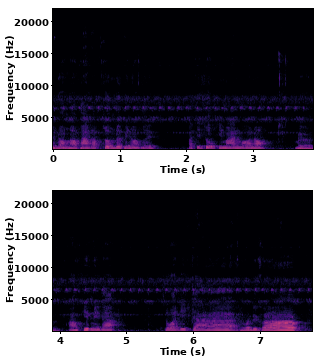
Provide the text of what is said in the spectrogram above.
พี่น้องเนาะถามรับส้มด้วยพี่น้องเลยปฏิสูบสีมานบอเนาะเอาคลิปนี้กะ สวัสดีจ้า สวัสดีครับ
